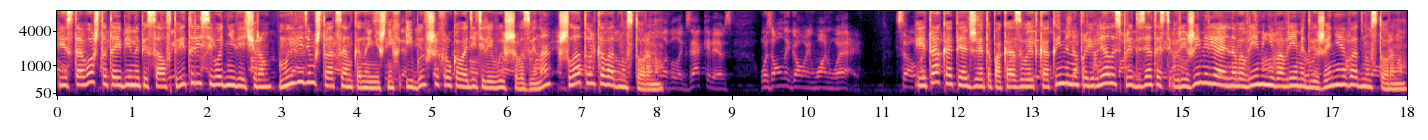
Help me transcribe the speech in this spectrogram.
Из того, что Тайби написал в Твиттере сегодня вечером, мы видим, что оценка нынешних и бывших руководителей высшего звена шла только в одну сторону. Итак, опять же, это показывает, как именно проявлялась предвзятость в режиме реального времени во время движения в одну сторону.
